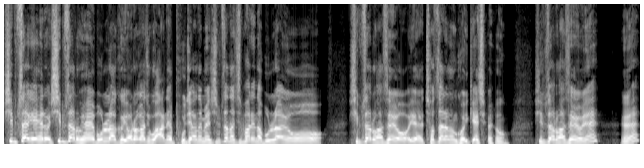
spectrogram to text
14개 해로 14로 해. 몰라. 그 열어 가지고 안에 보지 않으면 14나 18이나 몰라요. 14로 하세요. 예. 첫사랑은 거의 깨져요. 14로 하세요. 예? 예?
